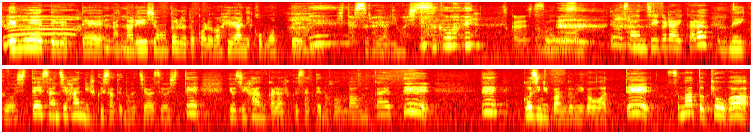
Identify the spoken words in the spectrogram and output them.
MA って言ってあナレーションを撮るところの部屋にこもってひたすらやりました。すごい。お疲れ様です。でも3時ぐらいからん。メイクをして3時半に副査定の打ち合わせをして4時半から副査定の本番を迎えてで5時に番組が終わってその後今日は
